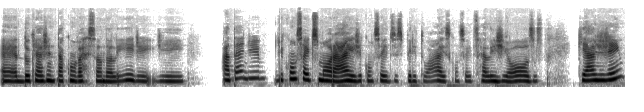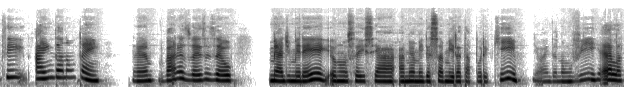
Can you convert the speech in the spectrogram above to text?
é, do que a gente está conversando ali, de, de até de, de conceitos morais, de conceitos espirituais, conceitos religiosos, que a gente ainda não tem. Né? Várias vezes eu me admirei, eu não sei se a, a minha amiga Samira está por aqui, eu ainda não vi ela,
